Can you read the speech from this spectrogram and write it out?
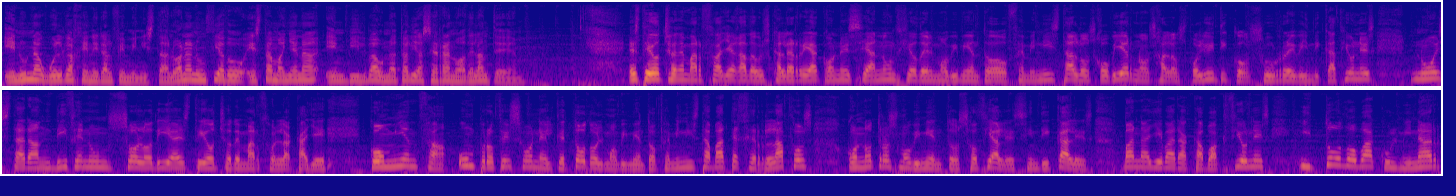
en una huelga general feminista. Lo han anunciado esta mañana en Bilbao. Natalia Serrano, adelante. Este 8 de marzo ha llegado a Euskal Herria con ese anuncio del movimiento feminista. Los gobiernos, a los políticos, sus reivindicaciones no estarán, dicen, un solo día este 8 de marzo en la calle. Comienza un proceso en el que todo el movimiento feminista va a tejer lazos con otros movimientos sociales, sindicales, van a llevar a cabo acciones y todo va a culminar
